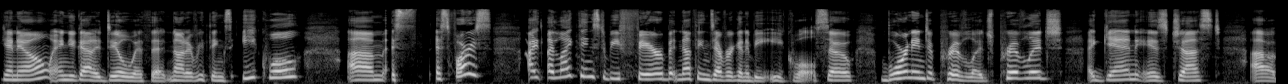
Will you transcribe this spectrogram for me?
you know, and you got to deal with it. Not everything's equal. Um, as, far as I, I, like things to be fair, but nothing's ever going to be equal. So, born into privilege. Privilege, again, is just uh,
